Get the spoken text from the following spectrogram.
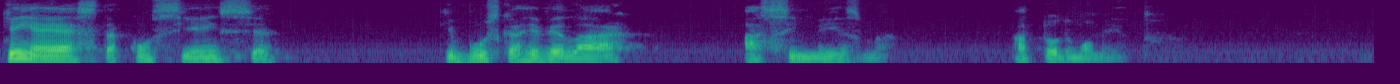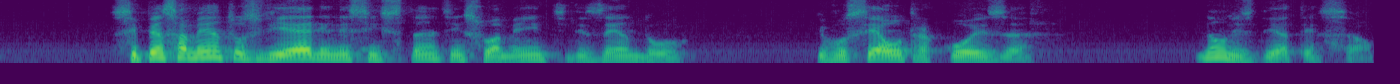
Quem é esta consciência que busca revelar a si mesma a todo momento? Se pensamentos vierem nesse instante em sua mente dizendo que você é outra coisa, não lhes dê atenção.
